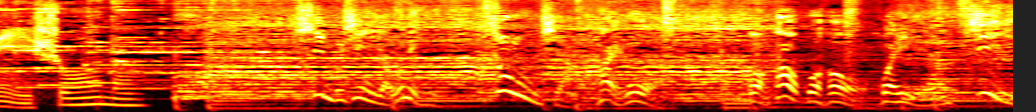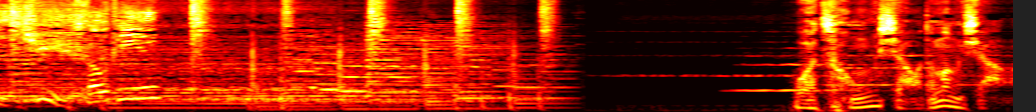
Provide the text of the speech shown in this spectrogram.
你说呢？信不信由你，纵享快乐。广告过后，欢迎继续收听。我从小的梦想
